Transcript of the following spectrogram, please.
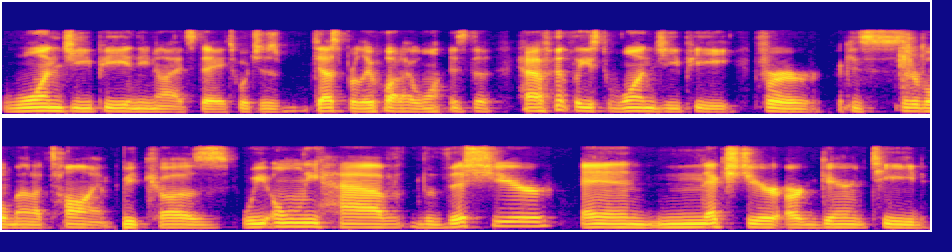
one GP in the United States, which is desperately what I want is to have at least one GP for a considerable amount of time because we only have this year and next year are guaranteed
